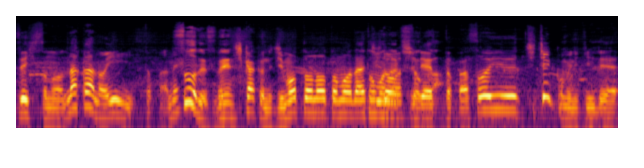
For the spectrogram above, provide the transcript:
ぜひその仲のいいとかね、そうですね。近くの地元の友達同士でとか、そういうちっちゃいコミュニティで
